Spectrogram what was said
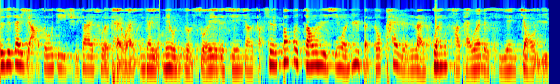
就是在亚洲地区，大概除了台湾，应该也没有有所谓的实验教育法，所以包括朝日新闻，日本都派人来观察台湾的实验教育。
